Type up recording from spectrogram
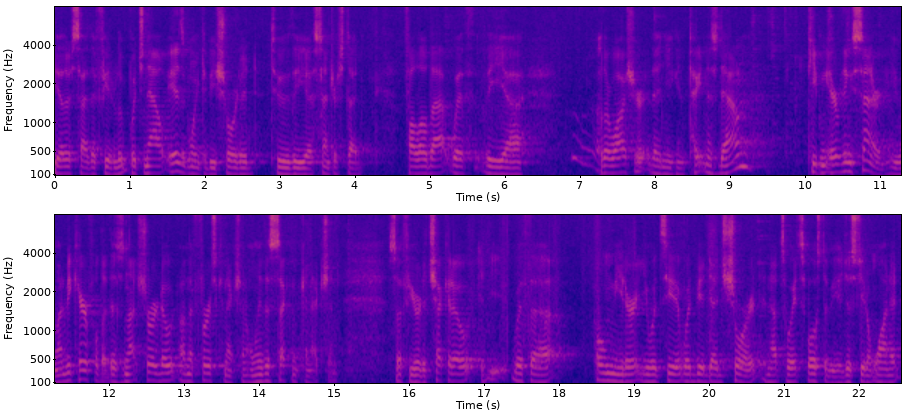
the other side of the feeder loop, which now is going to be shorted to the uh, center stud. Follow that with the uh, other washer, then you can tighten this down, keeping everything centered. You want to be careful that this is not shorted out on the first connection, only the second connection. So if you were to check it out it, with a ohm meter, you would see it would be a dead short, and that's the way it's supposed to be. It just you don't want it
